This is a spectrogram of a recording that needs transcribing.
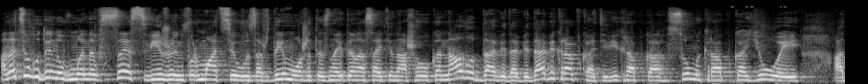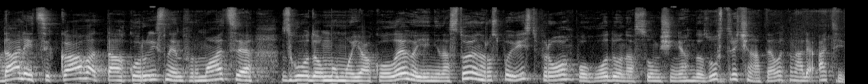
А на цю годину в мене все. Свіжу інформацію ви завжди можете знайти на сайті нашого каналу www.tv.sumi.ua. А далі цікава та корисна інформація. Згодом моя колега Яніна Стоян розповість про погоду на Сумщині. До зустрічі на телеканалі АТВ.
